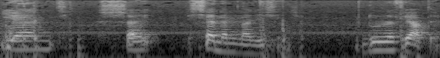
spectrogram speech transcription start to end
5, 6, 7 na 10 duże fiaty.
